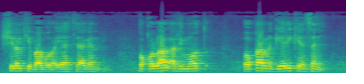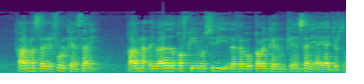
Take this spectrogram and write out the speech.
shilalkii baabuur ayaa taagan boqolaal arrimood oo qaarna geeri keensani qaarna sariir fuul keensani qaarna cibaadada qofki inuu sidii la rabay u qaban karin keensani ayaa jirto.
